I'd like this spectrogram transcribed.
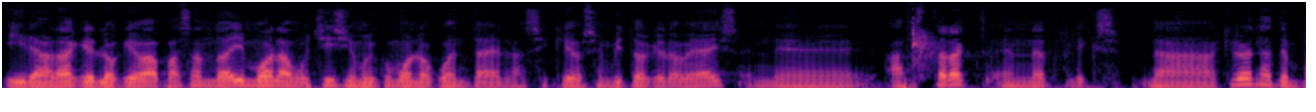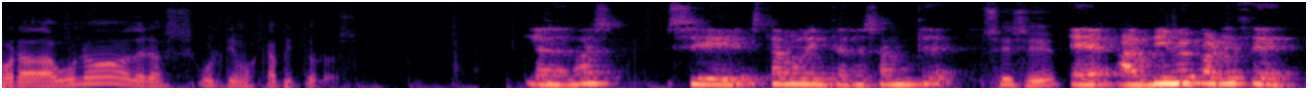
y la verdad que lo que va pasando ahí mola muchísimo y cómo lo cuenta él. Así que os invito a que lo veáis en eh, Abstract en Netflix. La- creo que es la temporada 1 de los últimos capítulos. Y además, sí, está muy interesante. Sí, sí. Eh, a mí me parece,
